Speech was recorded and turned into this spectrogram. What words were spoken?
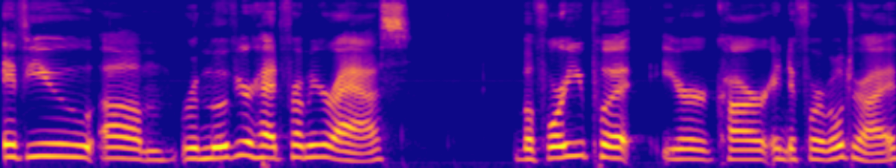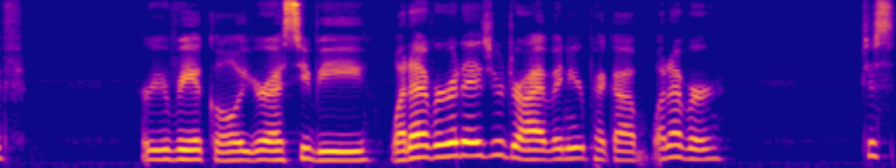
if you um, remove your head from your ass before you put your car into four wheel drive or your vehicle, your SUV, whatever it is you're driving, your pickup, whatever, just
